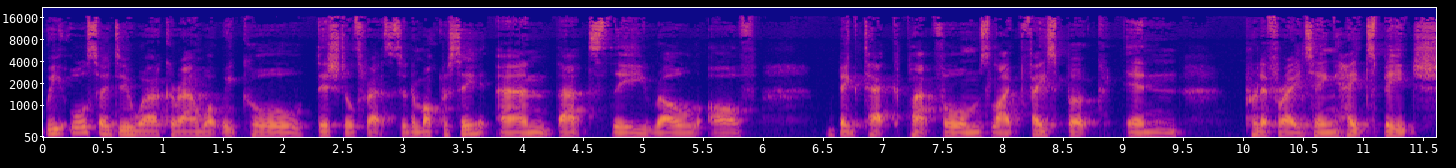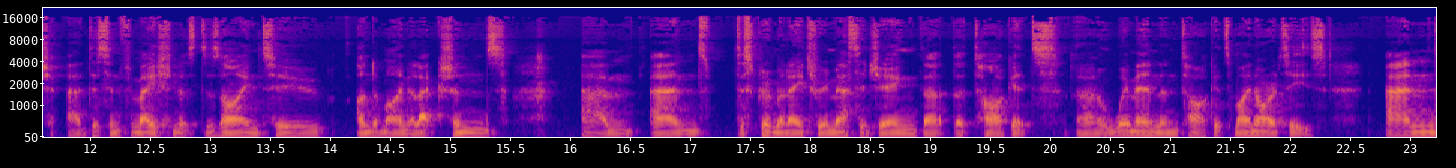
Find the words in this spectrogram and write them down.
We also do work around what we call digital threats to democracy, and that's the role of big tech platforms like Facebook in proliferating hate speech, uh, disinformation that's designed to undermine elections, um, and discriminatory messaging that that targets uh, women and targets minorities. And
